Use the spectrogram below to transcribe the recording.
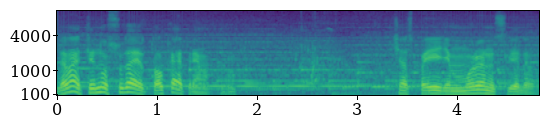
Давай, ты нос сюда и толкай прямо. ну. Сейчас поедем Мурен исследовать.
